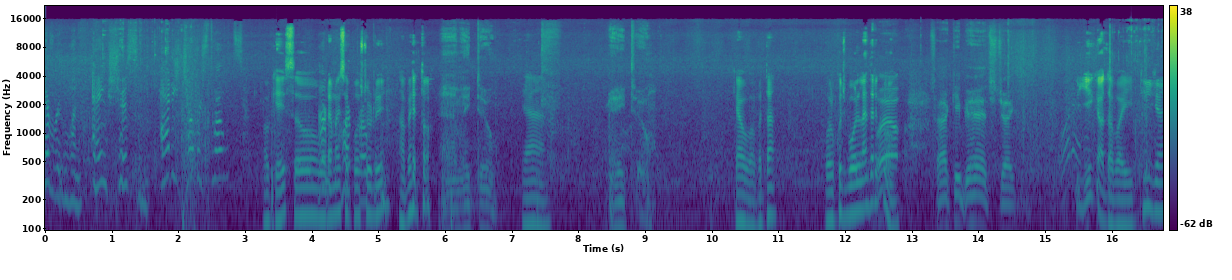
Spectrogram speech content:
Everyone anxious and at each other's throats. Okay so what am I suppose to do अबे तो Yeah, me too. या Me too. क्या हुआ बता और कुछ बोलना है तेरे को Well, try to keep your head straight. ये क्या था भाई ठीक है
